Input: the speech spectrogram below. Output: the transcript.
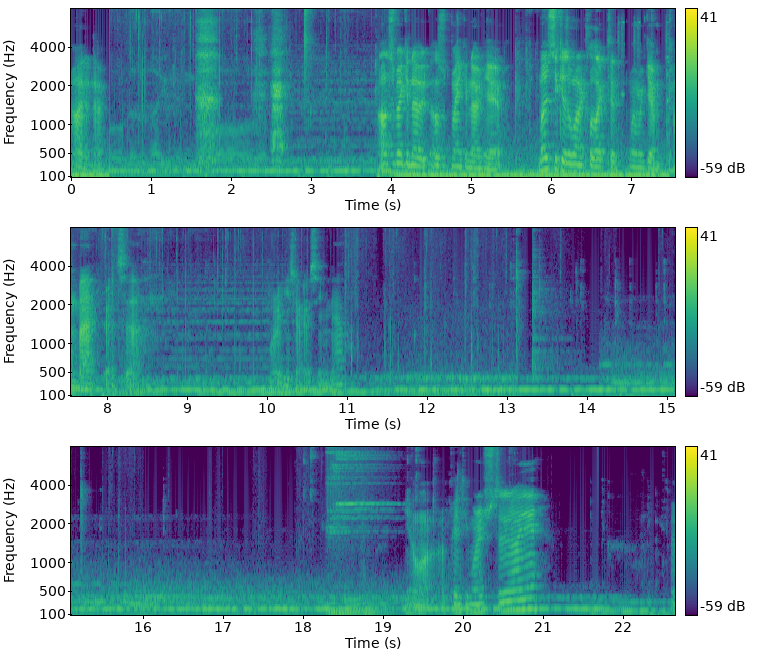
I don't know. I'll just make a note. I'll just make a note here. Mostly because I want to collect it when we get come back. But uh, he's not going to see me now. You know what? A painting we're interested in, are you? No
